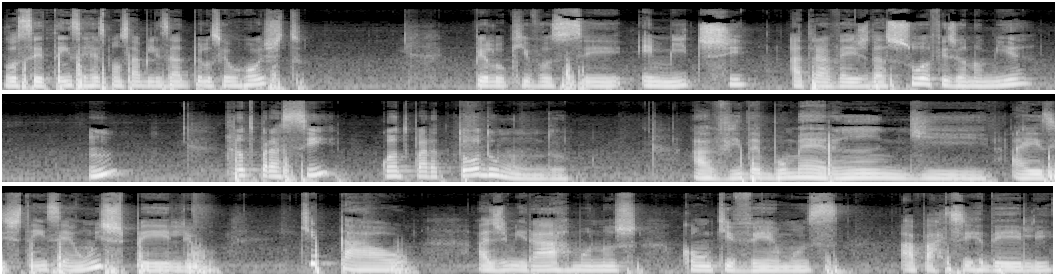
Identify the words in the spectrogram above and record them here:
Você tem se responsabilizado pelo seu rosto? Pelo que você emite através da sua fisionomia? Hum? Tanto para si quanto para todo mundo. A vida é bumerangue, a existência é um espelho. Que tal admirarmos-nos com o que vemos a partir dele,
